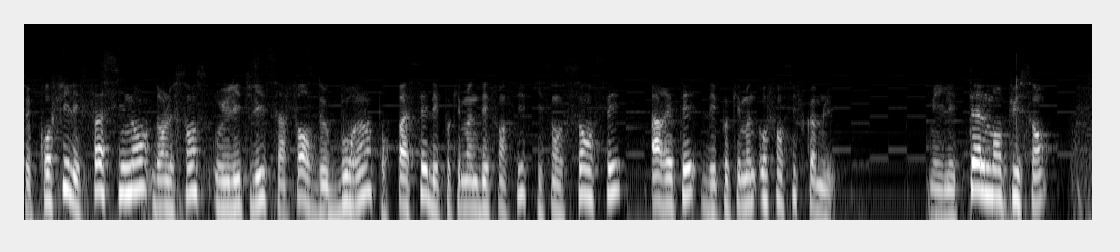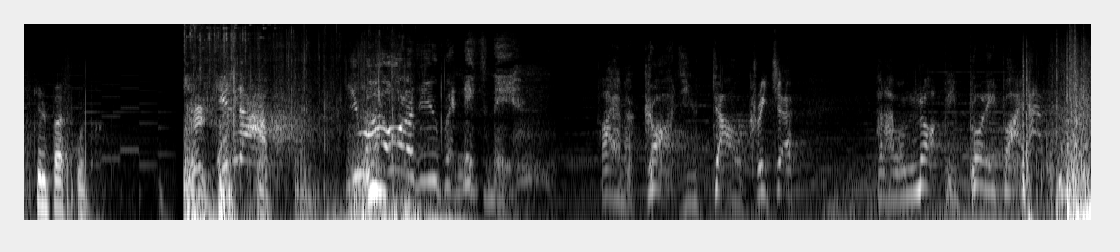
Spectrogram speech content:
Ce profil est fascinant dans le sens où il utilise sa force de bourrin pour passer des Pokémon défensifs qui sont censés arrêter des Pokémon offensifs comme lui. Mais il est tellement puissant qu'il passe outre. I am a god, you dull creature, and I will not be bullied by that.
